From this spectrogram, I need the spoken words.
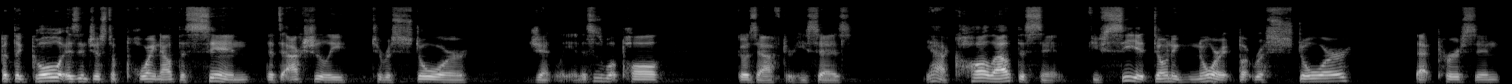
But the goal isn't just to point out the sin, that's actually to restore gently. And this is what Paul goes after. He says, Yeah, call out the sin. If you see it, don't ignore it, but restore that person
